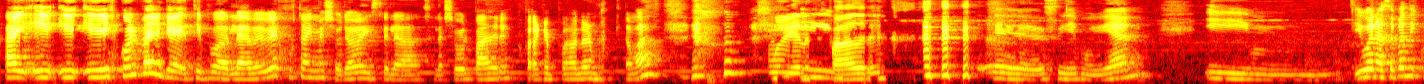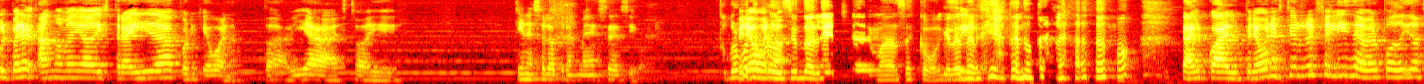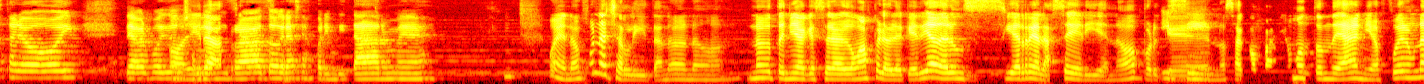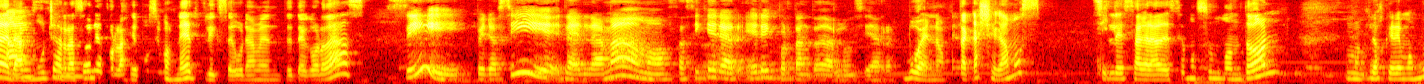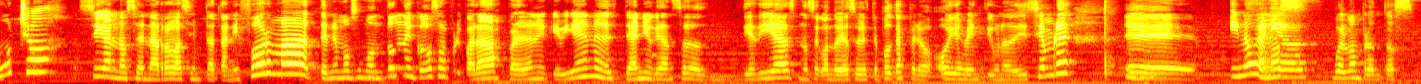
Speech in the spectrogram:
Ay, y, disculpen que, tipo, la bebé justo ahí me lloró y se la, se la llevó el padre para que pueda hablar un poquito más. Muy bien, el padre. Eh, sí, muy bien. Y, y bueno, sepan disculpar, ando medio distraída porque, bueno, todavía estoy. Tiene solo tres meses y bueno. Tu cuerpo está produciendo leche, además, es como que la energía está en otro lado. Tal cual, pero bueno, estoy re feliz de haber podido estar hoy, de haber podido charlar un rato, gracias por invitarme. Bueno, fue una charlita, no, no, no tenía que ser algo más, pero le quería dar un cierre a la serie, ¿no? Porque nos acompañó un montón de años. Fue una de las muchas razones por las que pusimos Netflix, seguramente, ¿te acordás? Sí, pero sí, la, amamos, así que era, era importante darle un cierre. Bueno, hasta acá llegamos. Les agradecemos un montón. Los queremos mucho. Síganos en arroba sin plata ni forma. Tenemos un montón de cosas preparadas para el año que viene. De este año quedan solo 10 días. No sé cuándo voy a subir este podcast, pero hoy es 21 de diciembre. Eh, y nos vemos. Vuelvan prontos.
